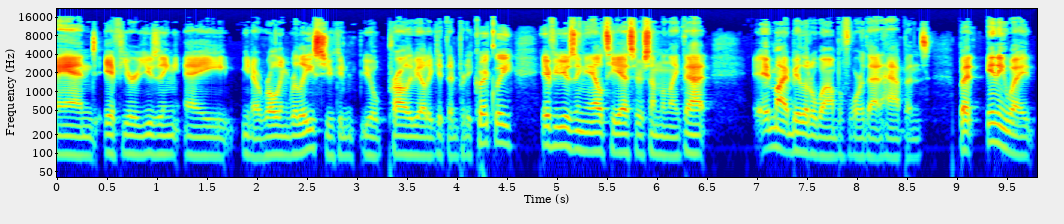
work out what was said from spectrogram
and if you're using a you know rolling release, you can you'll probably be able to get them pretty quickly. If you're using an LTS or something like that, it might be a little while before that happens. But anyway,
